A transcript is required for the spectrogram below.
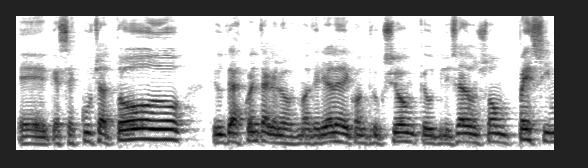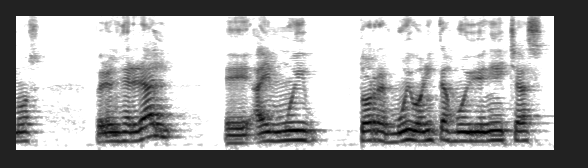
eh, que se escucha todo, que tú te das cuenta que los materiales de construcción que utilizaron son pésimos, pero en general eh, hay muy, torres muy bonitas, muy bien hechas,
